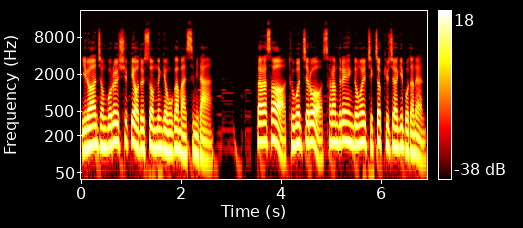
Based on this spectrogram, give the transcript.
이러한 정보를 쉽게 얻을 수 없는 경우가 많습니다. 따라서 두 번째로 사람들의 행동을 직접 규제하기보다는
